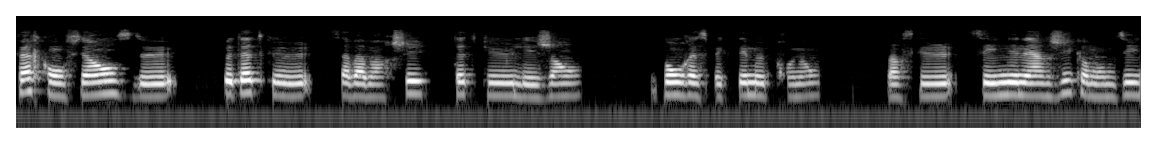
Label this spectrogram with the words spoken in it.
faire confiance de peut-être que ça va marcher, peut-être que les gens vont respecter mes pronoms parce que c'est une énergie, comme on dit,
